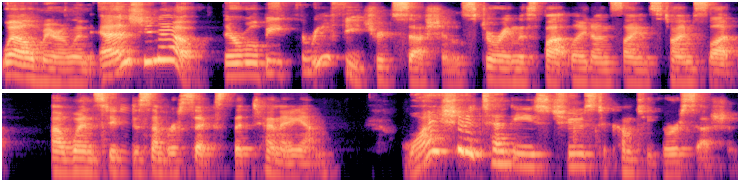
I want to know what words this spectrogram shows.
Well, Marylyn, as you know, there will be three featured sessions during the Spotlight on Science time slot on Wednesday, December 6th at 10 a.m. Why should attendees choose to come to your session?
